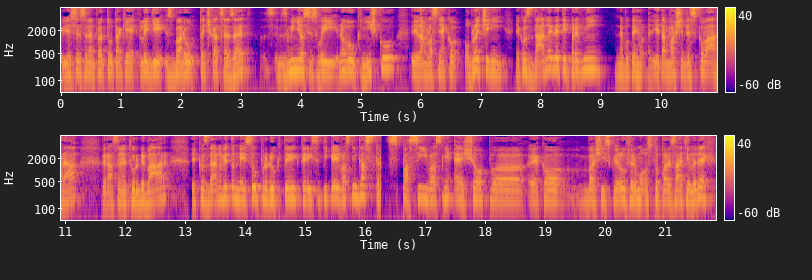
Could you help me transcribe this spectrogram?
jestli se nepletu, tak je lidi z baru.cz, zmínil si svoji novou knížku, je tam vlastně jako oblečení, jako zdánlivě ty první nebo ty, je tam vaše desková hra, která se jmenuje Tour de Bar. Jako zdánlivě to nejsou produkty, které se týkají vlastně gastra. Spasí vlastně e-shop eh, jako vaší skvělou firmu o 150 lidech?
